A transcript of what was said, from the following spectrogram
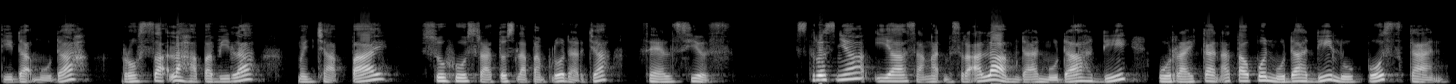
tidak mudah rosaklah apabila mencapai suhu 180 darjah Celsius. Seterusnya, ia sangat mesra alam dan mudah diuraikan ataupun mudah dilupuskan.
